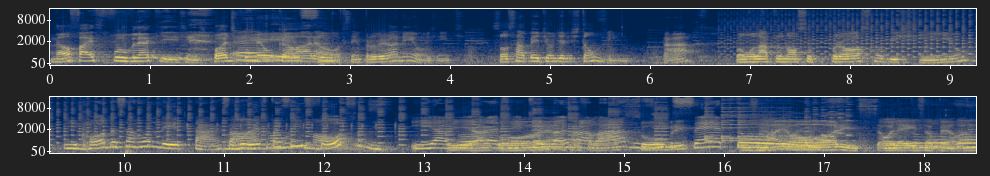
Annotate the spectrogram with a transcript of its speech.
Não faz publi aqui, gente. Pode É comer o isso. camarão, sem problema nenhum, gente. Só saber de onde eles estão vindo, tá? Vamos lá pro nosso próximo bichinho. E roda essa roleta. Essa Ah, roleta tá sem força, menino. E agora, a gente agora vai vai falar, sobre insetos. Os maiores. Olha aí. Isabela.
